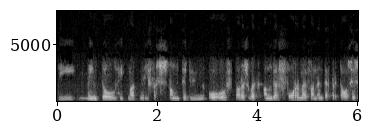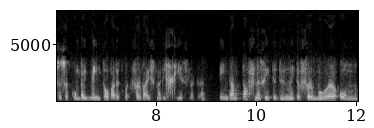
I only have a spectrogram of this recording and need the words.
die mental het met met die verstand te doen of daar is ook ander forme van interpretasies as dit kom by mental wat dit ook verwys na die geestelike en dan toughness het te doen met 'n vermoë om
